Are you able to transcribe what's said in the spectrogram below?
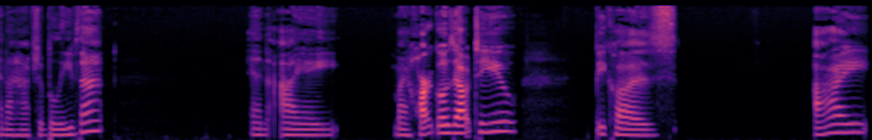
And I have to believe that. And I, my heart goes out to you because I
